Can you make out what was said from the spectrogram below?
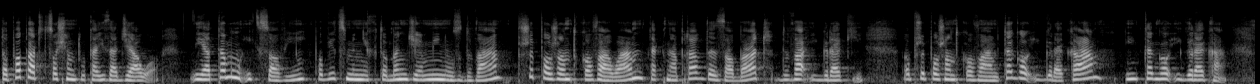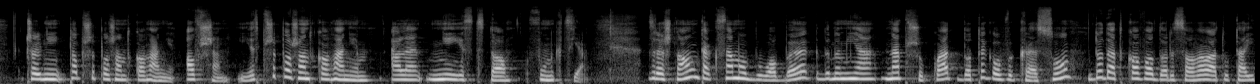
to popatrz, co się tutaj zadziało. Ja temu xowi, powiedzmy niech to będzie minus 2, przyporządkowałam, tak naprawdę zobacz, 2y, bo przyporządkowałam tego y i tego y. Czyli to przyporządkowanie, owszem, jest przyporządkowaniem, ale nie jest to funkcja. Zresztą tak samo byłoby, gdybym ja na przykład do tego wykresu dodatkowo dorysowała tutaj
